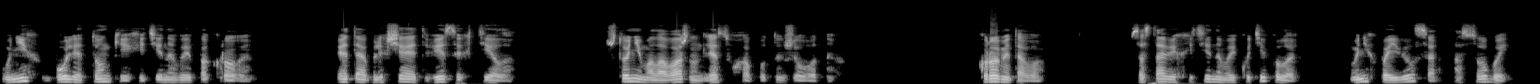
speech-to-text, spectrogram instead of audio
У них более тонкие хитиновые покровы, это облегчает вес их тела, что немаловажно для сухопутных животных. Кроме того, в составе хитиновой кутикулы у них появился особый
